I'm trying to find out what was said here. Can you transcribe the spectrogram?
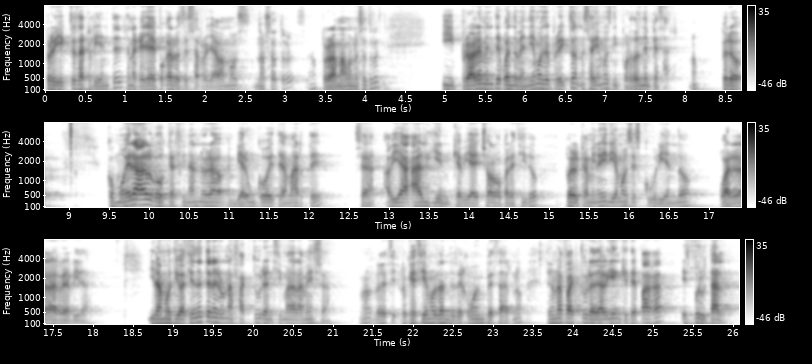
proyectos a clientes. En aquella época los desarrollábamos nosotros, ¿no? programamos nosotros. Y probablemente cuando vendíamos el proyecto no sabíamos ni por dónde empezar, ¿no? Pero como era algo que al final no era enviar un cohete a Marte, o sea, había alguien que había hecho algo parecido, por el camino iríamos descubriendo cuál era la realidad. Y la motivación de tener una factura encima de la mesa, ¿no? lo, lo que decíamos antes de cómo empezar, ¿no? tener una factura de alguien que te paga es brutal.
